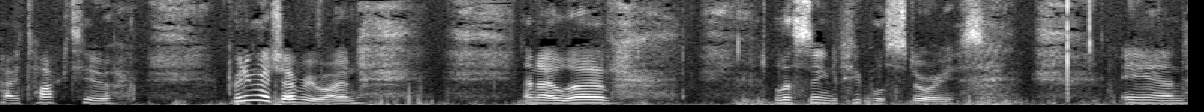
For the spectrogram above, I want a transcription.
I talk to pretty much everyone and I love listening to people's stories. And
